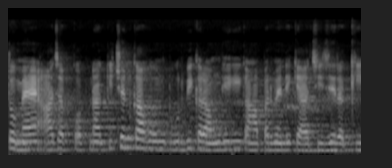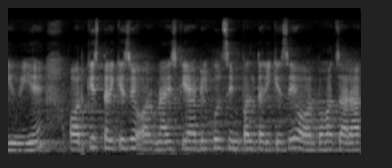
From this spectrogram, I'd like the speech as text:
तो मैं आज आपको अपना किचन का होम टूर भी कराऊँगी कि कहाँ पर मैंने क्या चीज़ें रखी हुई हैं और किस तरीके से ऑर्गेनाइज़ किया है। बिल्कुल सिंपल तरीके से और बहुत सारा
